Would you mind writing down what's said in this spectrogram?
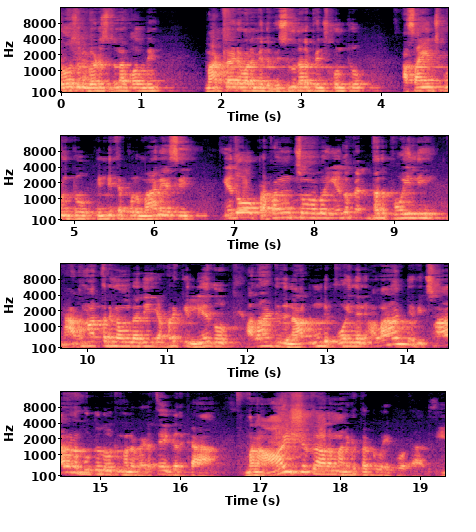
రోజులు గడుస్తున్న కొలది. మాట్లాడే వాళ్ళ మీద విసుగుదల పెంచుకుంటూ అసహించుకుంటూ తిండి తెప్పులు మానేసి ఏదో ప్రపంచంలో ఏదో పెద్దది పోయింది నాకు మాత్రమే ఉన్నది ఎవరికి లేదు అలాంటిది నాకు నుండి పోయిందని అలాంటి విచారణ బుద్ధిలోకి మనం వెళితే గనుక మన ఆయుష్ కాలం మనకి తక్కువైపోతుంది.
